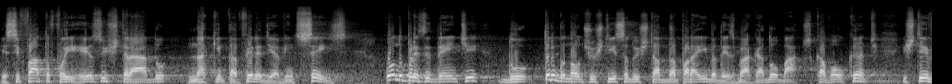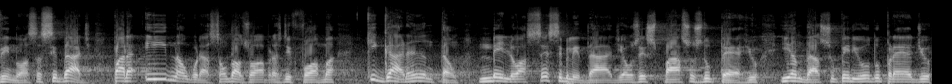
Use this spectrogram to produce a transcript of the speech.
Esse fato foi registrado na quinta-feira, dia 26, quando o presidente do Tribunal de Justiça do Estado da Paraíba, desembargador Marcos Cavalcante, esteve em nossa cidade para inauguração das obras de forma que garantam melhor acessibilidade aos espaços do térreo e andar superior do prédio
